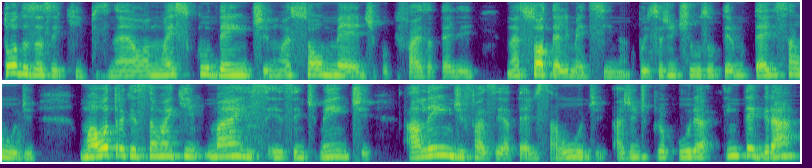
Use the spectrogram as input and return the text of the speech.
todas as equipes, né? Ela não é excludente, não é só o médico que faz a tele, não é só telemedicina. Por isso a gente usa o termo telesaúde. Uma outra questão é que mais recentemente além de fazer a telesaúde, a gente procura integrar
